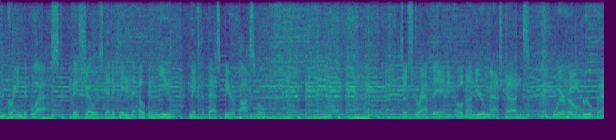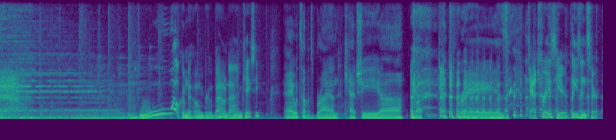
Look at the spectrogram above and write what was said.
From grain to glass, this show is dedicated to helping you make the best beer possible. So strap in and hold on to your mash tuns. We're homebrew bound. Welcome to Homebrew Bound. I'm Casey. Hey, what's up? It's Brian. Catchy uh, ca- catchphrase. Catchphrase here. Please insert.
